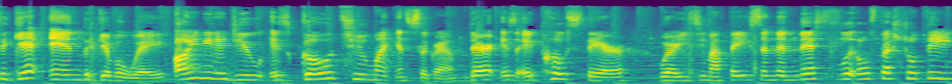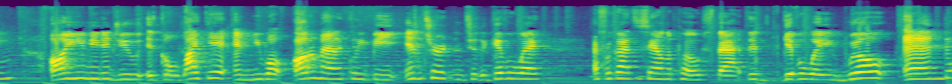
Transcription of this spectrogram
To get in the giveaway, all you need to do is go to my Instagram. There is a post there where you see my face and then this little special thing. All you need to do is go like it and you will automatically be entered into the giveaway. I forgot to say on the post that the giveaway will end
